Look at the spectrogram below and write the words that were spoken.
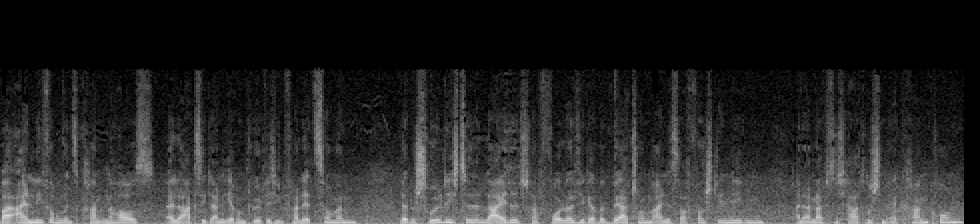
Bei Einlieferung ins Krankenhaus erlag sie dann ihren tödlichen Verletzungen. Der Beschuldigte leidet nach vorläufiger Bewertung eines Sachverständigen an einer psychiatrischen Erkrankung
